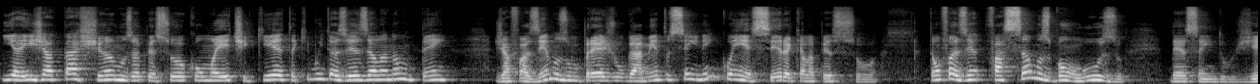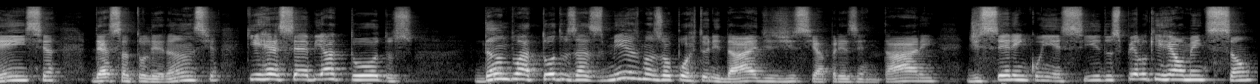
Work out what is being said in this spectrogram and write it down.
e aí já taxamos a pessoa com uma etiqueta que muitas vezes ela não tem. Já fazemos um pré-julgamento sem nem conhecer aquela pessoa. Então, façamos bom uso dessa indulgência, dessa tolerância que recebe a todos, dando a todos as mesmas oportunidades de se apresentarem, de serem conhecidos pelo que realmente são,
